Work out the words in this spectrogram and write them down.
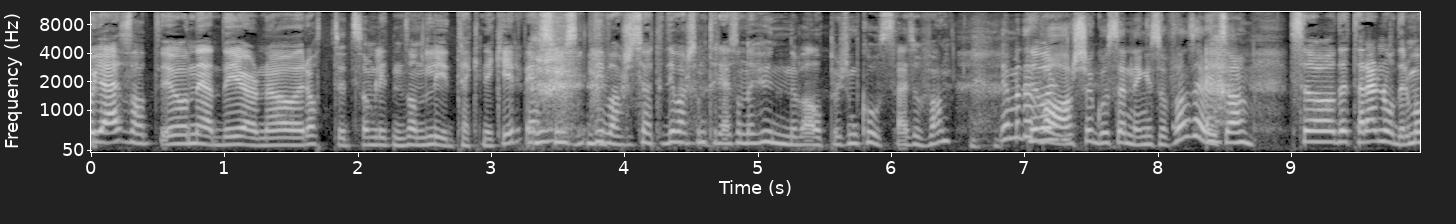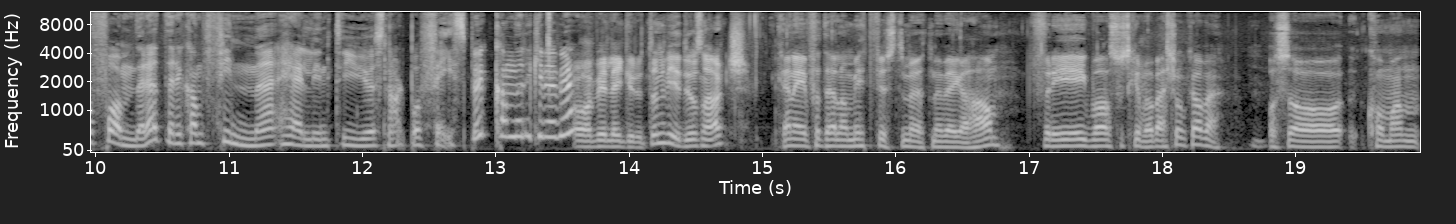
Og jeg satt jo nede i hjørnet og rottet som liten sånn lydtekniker. Jeg synes De var så søte. De var som tre sånne hundevalper som koste seg i sofaen. Ja, men Det Det var- var så god stemning i sofaen, ser det ut som. Så dette er noe dere må få med dere. Dere kan finne hele intervjuet snart på Facebook. Kan dere ikke, Vebjørn? Og vi legger ut en video snart. Kan jeg fortelle om mitt første møte med Vegard Harm? Fordi jeg var så skrive bacheloroppgave. Og så kom han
